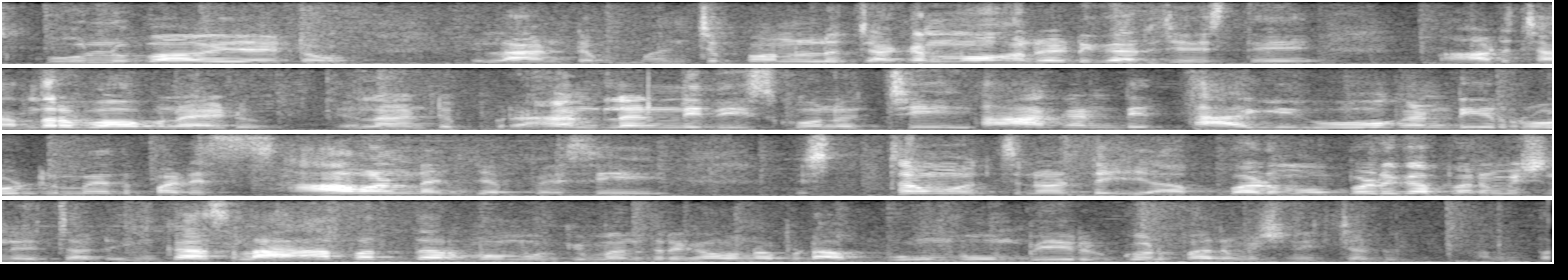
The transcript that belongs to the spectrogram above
స్కూళ్ళు బాగు చేయటం. ఇలాంటి మంచి పనులు జగన్మోహన్ రెడ్డి గారు చేస్తే నాడు చంద్రబాబు నాయుడు ఇలాంటి బ్రాండ్లన్నీ తీసుకొని వచ్చి తాగండి తాగి ఓకండి రోడ్ల మీద పడి సావండి అని చెప్పేసి ఇష్టం వచ్చినట్టు ఎబ్బడి ముబ్బడిగా పర్మిషన్ ఇచ్చాడు. ఇంకా అసలు ఆపద్ధర్మ ముఖ్యమంత్రిగా ఉన్నప్పుడు ఆ భూమి భూమి బీరుకు కూడా పర్మిషన్ ఇచ్చాడు. అంత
